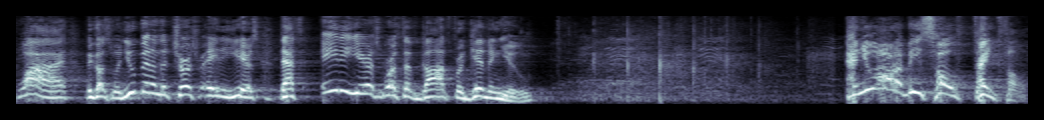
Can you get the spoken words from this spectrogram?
Why? Because when you've been in the church for 80 years, that's 80 years worth of God forgiving you. And you ought to be so thankful.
